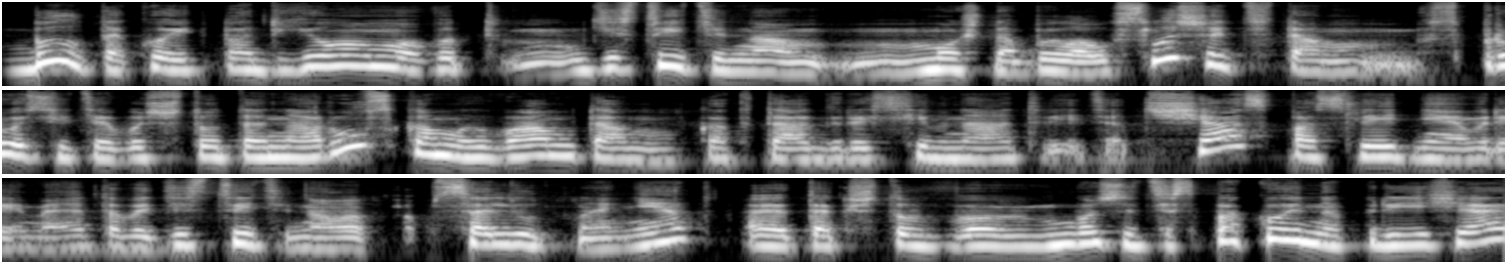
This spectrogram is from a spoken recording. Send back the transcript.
был такой подъем, вот действительно можно было услышать, там спросите вы что-то на русском, и вам там как-то агрессивно ответят. Сейчас, в последнее время, этого действительно абсолютно нет, э, так что вы можете спокойно приезжать,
